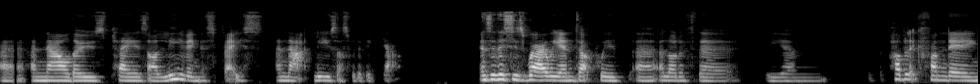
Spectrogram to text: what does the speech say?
uh, and now those players are leaving the space, and that leaves us with a big gap. And so this is where we end up with uh, a lot of the the, um, public funding,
